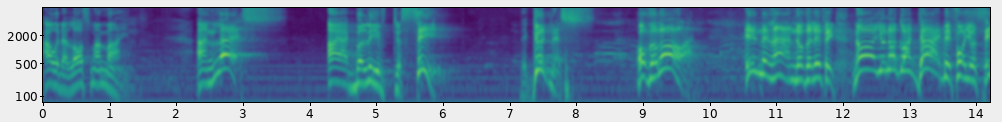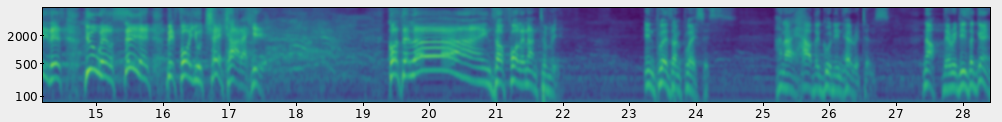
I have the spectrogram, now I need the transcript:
I would have lost my mind unless I had believed to see the goodness of the Lord in the land of the living. No, you're not going to die before you see this. You will see it before you check out of here. Because the lines are falling unto me in pleasant places. And I have a good inheritance. Now, there it is again.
